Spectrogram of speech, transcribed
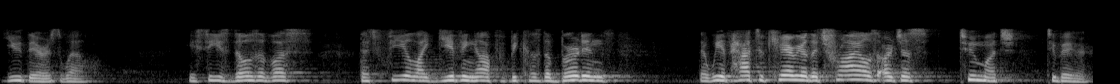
you there as well. He sees those of us that feel like giving up because the burdens that we have had to carry or the trials are just too much to bear.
